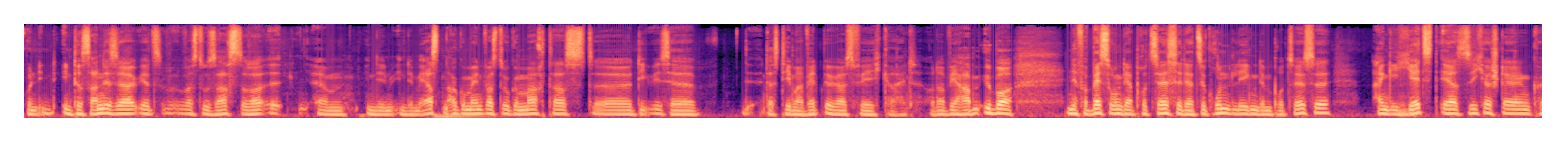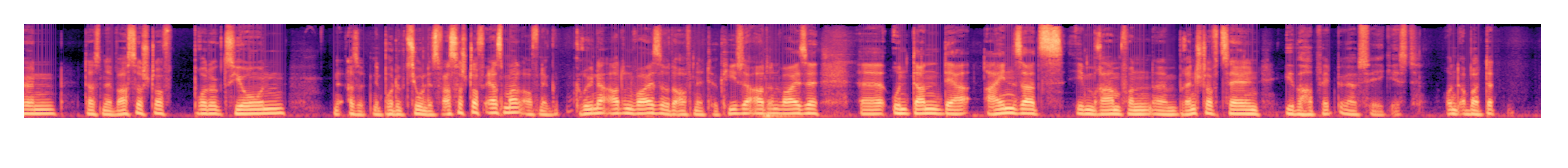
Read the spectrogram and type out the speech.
Und interessant ist ja jetzt, was du sagst, oder äh, ähm, in, dem, in dem ersten Argument, was du gemacht hast, äh, die ist ja das Thema Wettbewerbsfähigkeit. Oder wir haben über eine Verbesserung der Prozesse, der zugrunde liegenden Prozesse, eigentlich jetzt erst sicherstellen können, dass eine Wasserstoffproduktion, also eine Produktion des Wasserstoffs erstmal auf eine grüne Art und Weise oder auf eine türkise Art und Weise äh, und dann der Einsatz im Rahmen von ähm, Brennstoffzellen überhaupt wettbewerbsfähig ist. Und aber das,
